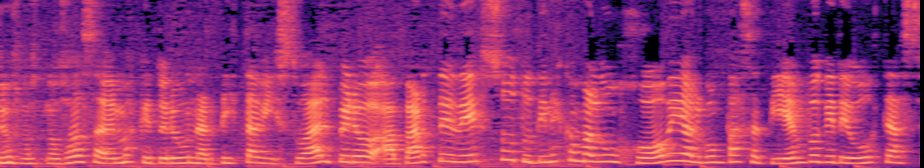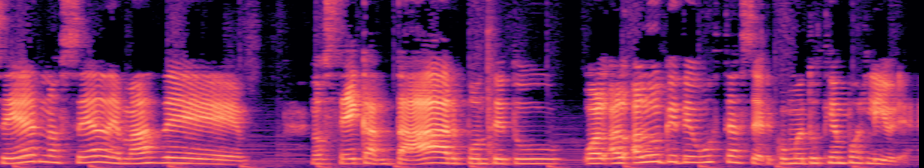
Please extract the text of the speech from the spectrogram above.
nosotros sabemos que tú eres un artista visual, pero aparte de eso, ¿tú tienes como algún hobby, algún pasatiempo que te guste hacer? No sé, además de, no sé, cantar, ponte tú, o algo que te guste hacer, como en tus tiempos libres.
